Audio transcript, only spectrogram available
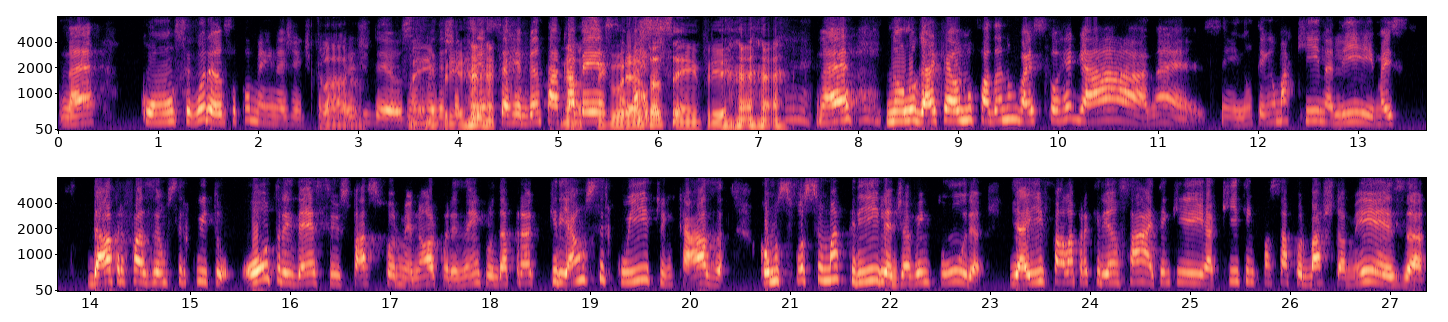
Né? Com segurança também, né, gente? Pelo claro, amor de Deus. Sempre. Não vai deixar a criança se arrebentar a não, cabeça. Segurança mas... sempre. né? Num lugar que a almofada não vai escorregar, né? Sim, não tem uma quina ali, mas dá para fazer um circuito. Outra ideia, se o espaço for menor, por exemplo, dá para criar um circuito em casa, como se fosse uma trilha de aventura. E aí fala para a criança, ah, tem que aqui tem que passar por baixo da mesa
